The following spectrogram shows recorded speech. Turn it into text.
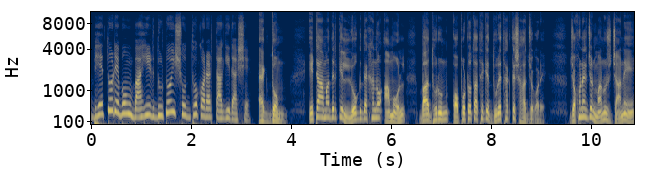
ভেতর এবং বাহির দুটোই শুদ্ধ করার তাগিদ আসে। একদম। এটা আমাদেরকে লোক দেখানো আমল বা ধরুন কপটতা থেকে দূরে থাকতে সাহায্য করে। যখন একজন মানুষ জানে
